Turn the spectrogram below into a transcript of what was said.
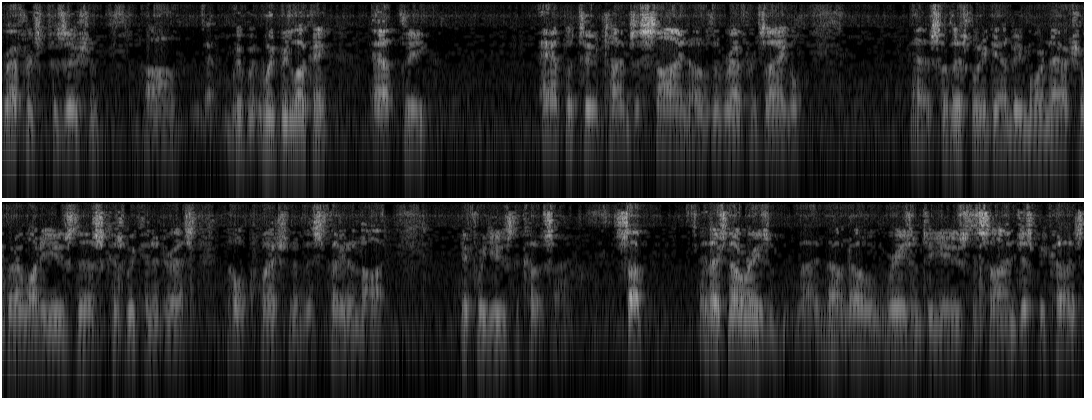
reference position. Um, we, would be looking at the amplitude times the sine of the reference angle. Uh, so this would again be more natural, but I want to use this because we can address the whole question of this theta naught if we use the cosine. So, and there's no reason, no, no reason to use the sine just because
